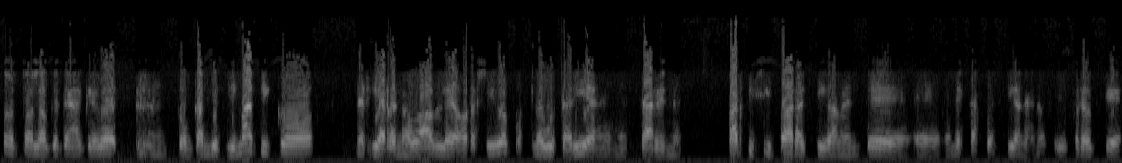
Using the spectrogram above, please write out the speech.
todo, lo que tenga que ver con cambio climático, energía renovable o residuos, pues me gustaría estar en participar activamente eh, en estas cuestiones, ¿no? Yo creo que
